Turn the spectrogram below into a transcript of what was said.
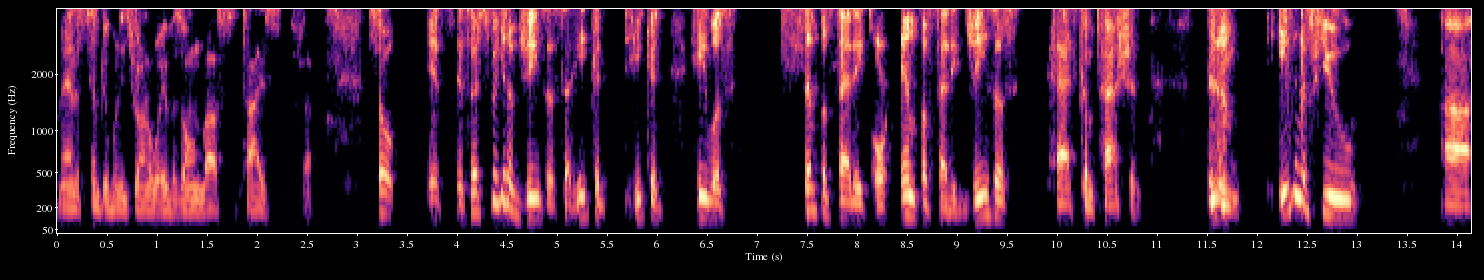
Man is tempted when he's drawn away of his own lust, and ties. So if, if they're speaking of Jesus, that he could, he could, he was sympathetic or empathetic. Jesus had compassion. Even if you uh,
